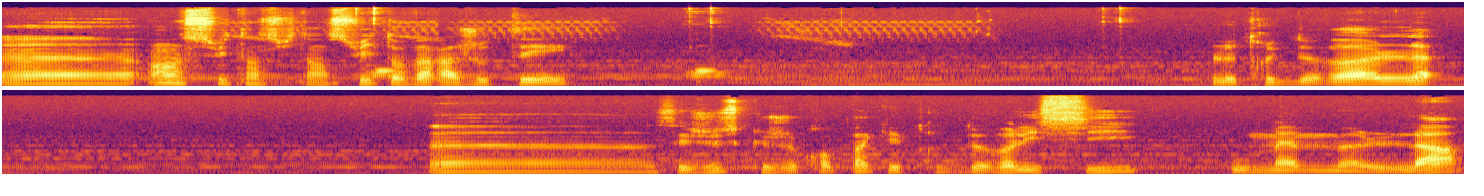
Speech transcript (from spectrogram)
Euh, ensuite, ensuite, ensuite, on va rajouter le truc de vol. Euh, c'est juste que je crois pas qu'il y ait de truc de vol ici, ou même là.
